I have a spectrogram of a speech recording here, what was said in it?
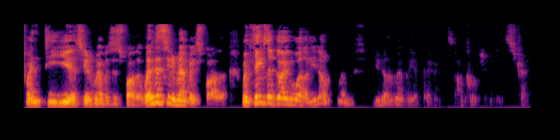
20 years. He remembers his father. When does he remember his father? When things are going well, you don't remember you don't remember your parents. Unfortunately, it's tragic.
